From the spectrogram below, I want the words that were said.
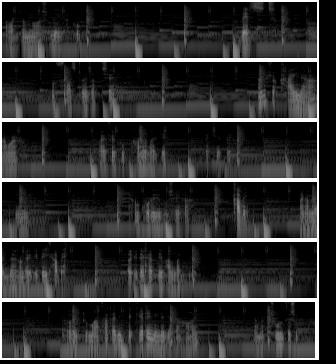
খাওয়ার জন্য আসলে এটা খুব বেস্ট ফাস্ট হয়ে যাচ্ছে। আমি সব খাই না, আমার ওয়াইফের খুব ভালো লাগে খেতে। এখন করে দেবো সেটা। খাবে। আগামী এক দেড় ঘণ্টা এটাই খাবে। আর এটা খেতে ভালো লাগবে। তো একটু মাথাটা দিক কেটে নিলে যেটা হয়, আমার চুলতে সুবিধা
